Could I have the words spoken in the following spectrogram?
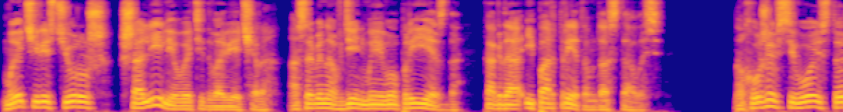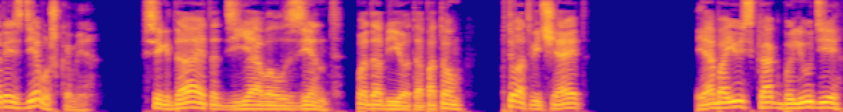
мы чересчур уж шалили в эти два вечера, особенно в день моего приезда, когда и портретом досталось. Но хуже всего история с девушками. Всегда этот дьявол Зент подобьет, а потом кто отвечает? Я боюсь, как бы люди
